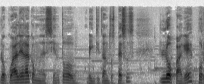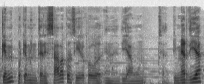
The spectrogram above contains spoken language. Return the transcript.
lo cual era como de 120 y tantos pesos. Lo pagué porque me, porque me interesaba conseguir el juego en el día 1. O sea, el primer día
